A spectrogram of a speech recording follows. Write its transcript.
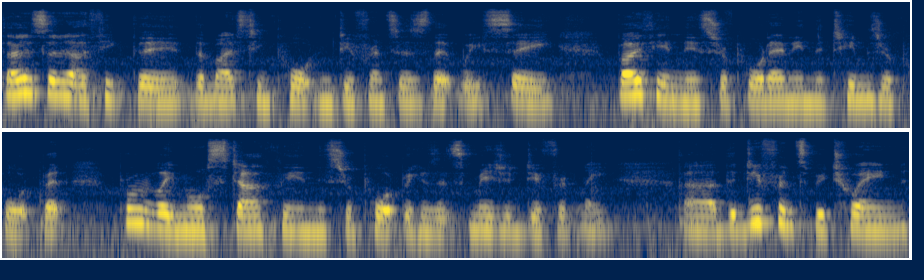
Those are, I think, the, the most important differences that we see both in this report and in the TIMSS report, but probably more starkly in this report because it's measured differently. Uh, the difference between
